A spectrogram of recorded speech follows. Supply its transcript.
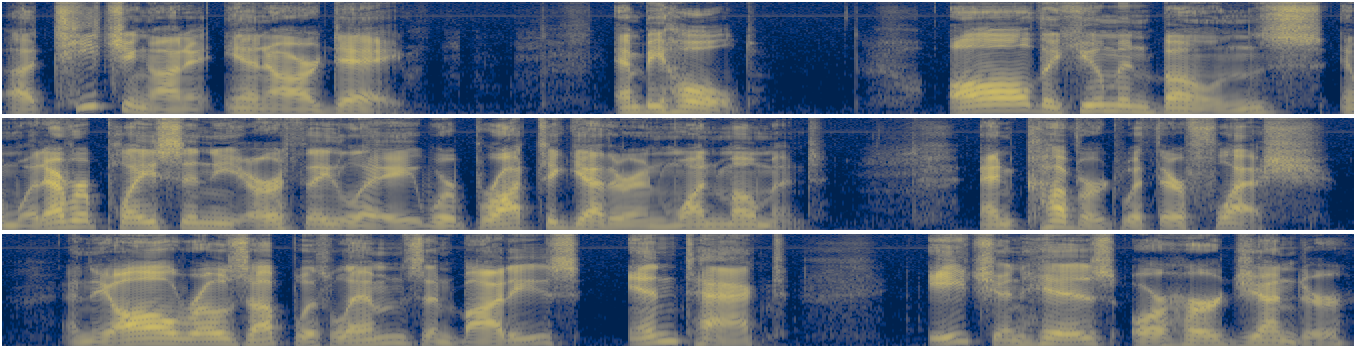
uh, teaching on it in our day. And behold, all the human bones, in whatever place in the earth they lay, were brought together in one moment and covered with their flesh. And they all rose up with limbs and bodies intact, each in his or her gender,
